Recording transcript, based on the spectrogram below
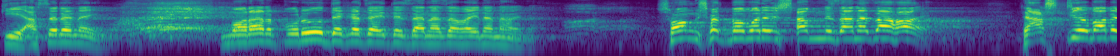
কি, আছে না নাই? মরার পরেও দেখা যাইতে জানাজা হয় না না হয় না? সংসদ ভবনের সামনে জানাজা হয়, রাষ্ট্রীয়ভাবে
